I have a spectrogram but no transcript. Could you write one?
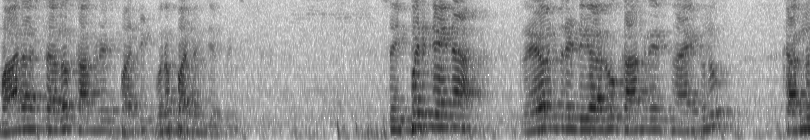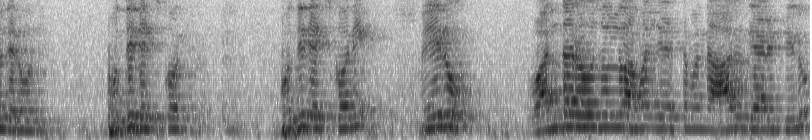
మహారాష్ట్రలో కాంగ్రెస్ పార్టీ గుణపాఠం చెప్పింది. సో ఇప్పటికైనా రేవంత్ రెడ్డి గారు కాంగ్రెస్ నాయకులు కళ్ళు తెరువుంది. బుద్ధి తెచ్చుకోండి. బుద్ధి తెచ్చుకొని మీరు వంద రోజుల్లో అమలు చేస్తామన్న ఆరు గ్యారంటీలు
